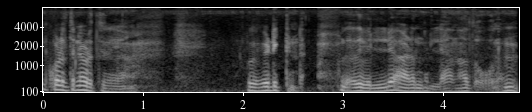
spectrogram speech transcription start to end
ഈ കുളത്തിന്റെ അടുത്ത് പേടിക്കണ്ട. അതായത് വലിയ ആഴൊന്നുമില്ല എന്നാ തോന്നുന്നു?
